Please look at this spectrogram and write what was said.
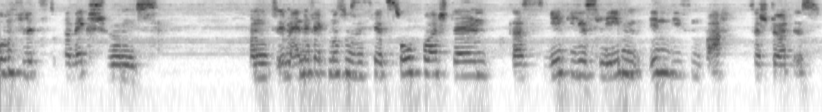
umflitzt oder wegschwimmt. Und im Endeffekt muss man sich jetzt so vorstellen, dass jegliches Leben in diesem Bach zerstört ist.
